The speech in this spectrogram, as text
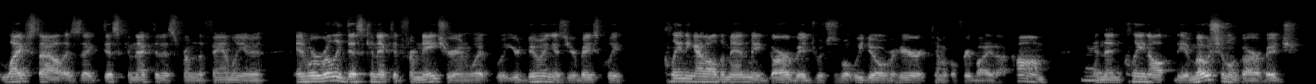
lifestyle is like disconnected us from the family unit and we're really disconnected from nature and what what you're doing is you're basically cleaning out all the man-made garbage which is what we do over here at chemicalfreebody.com right. and then clean out the emotional garbage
